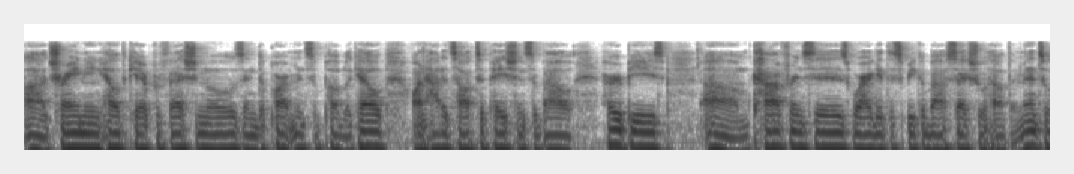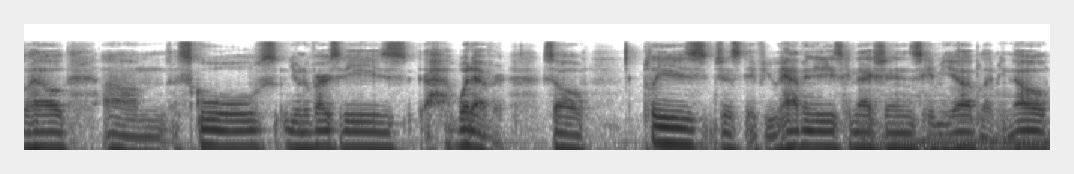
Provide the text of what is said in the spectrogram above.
uh, training healthcare professionals and departments of public health on how to talk to patients about herpes, um, conferences where I get to speak about sexual health and mental health, um, schools, universities, whatever. So please just if you have any of these connections hit me up let me know.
